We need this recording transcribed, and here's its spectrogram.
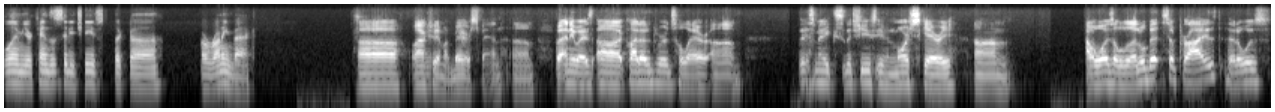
William, your Kansas City Chiefs took uh, a running back. Uh, well, actually, I'm a Bears fan. Um, but anyways, uh, Clyde Edwards-Hilaire. Um, this makes the Chiefs even more scary. Um, I was a little bit surprised that it was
